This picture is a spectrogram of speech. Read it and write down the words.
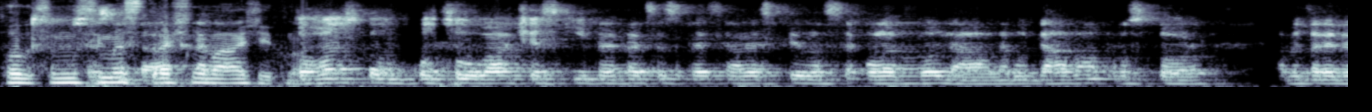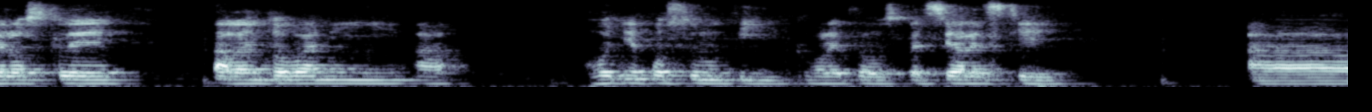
To si musíme Přesně strašně tak. vážit, no. Tohle z toho posouvá český PPC specialisty zase o level dál, nebo dává prostor, aby tady vyrostly talentovaný a hodně posunutý kvalitou specialisti, a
